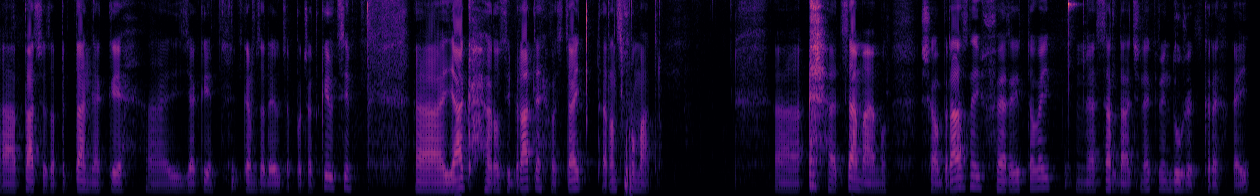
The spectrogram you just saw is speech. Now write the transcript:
е, перше запитання, які, які, яким задаються початківці, як розібрати ось цей трансформатор. Е, це маємо шообразний ферритовий е, сердечник, він дуже крихкий.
